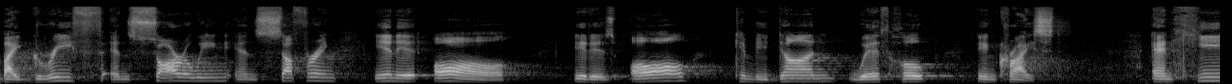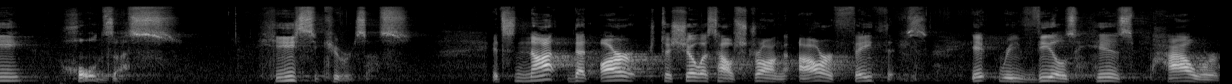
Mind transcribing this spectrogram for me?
by grief and sorrowing and suffering, in it all, it is all can be done with hope in Christ. And He holds us, He secures us. It's not that our, to show us how strong our faith is, it reveals His power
